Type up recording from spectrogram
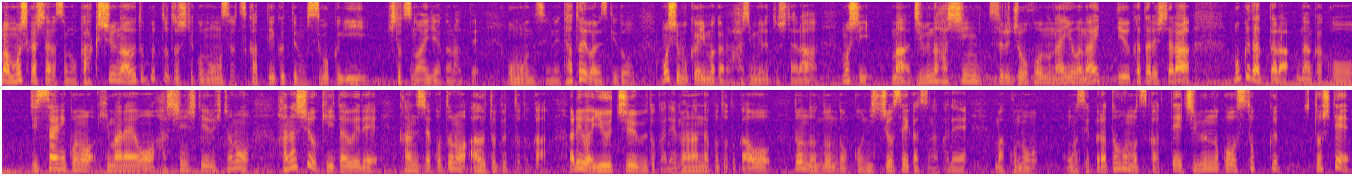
まあ、もしかしたらその学習のアウトプットとしてこの音声を使っていくっていうのもすごくいい一つのアイデアかなって思うんですよね。例えばですけどもし僕が今から始めるとしたらもしまあ自分の発信する情報の内容がないっていう方でしたら僕だったらなんかこう実際にこのヒマラヤを発信している人の話を聞いた上で感じたことのアウトプットとかあるいは YouTube とかで学んだこととかをどんどんどんどんこう日常生活の中で、まあ、この音声プラットフォームを使って自分のこうストックとして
